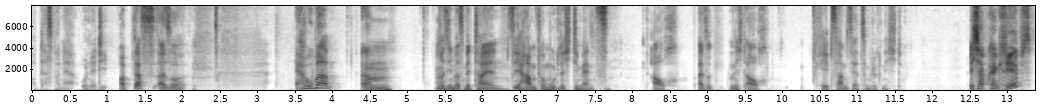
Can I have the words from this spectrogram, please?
Ob das von der Unnötig. Ob das, also. Herr Huber, ähm, muss Ihnen was mitteilen. Sie haben vermutlich Demenz. Auch. Also nicht auch. Krebs haben Sie ja zum Glück nicht. ich habe keinen Krebs?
